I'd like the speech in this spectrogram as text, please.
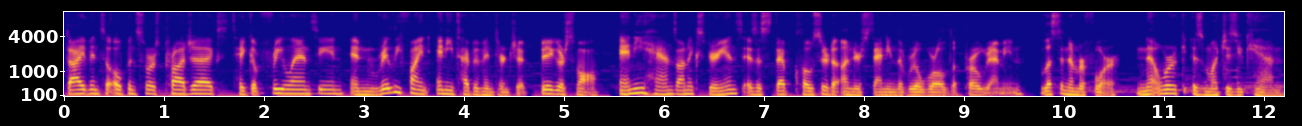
Dive into open source projects, take up freelancing, and really find any type of internship, big or small. Any hands-on experience is a step closer to understanding the real world of programming. Lesson number four, network as much as you can.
